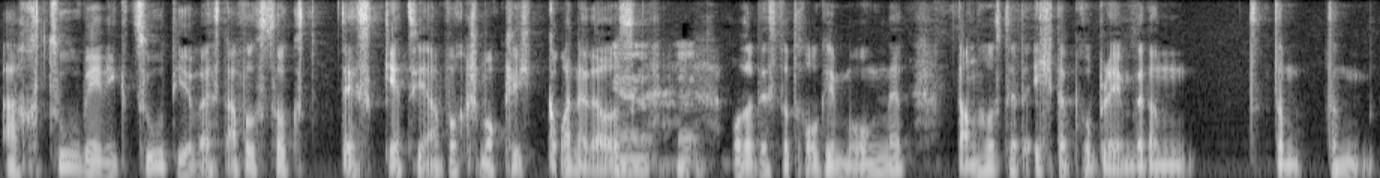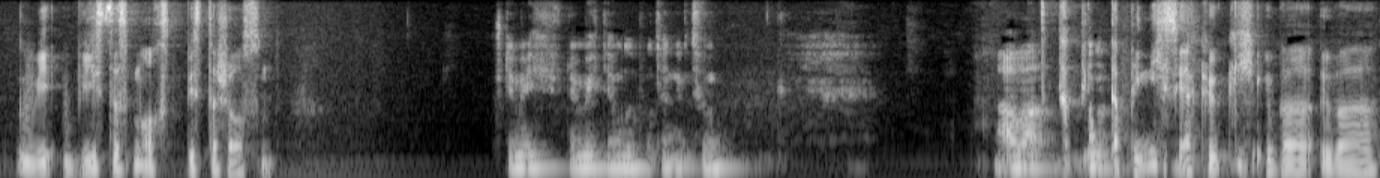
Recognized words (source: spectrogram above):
auch zu wenig zu dir, weil du einfach sagst, das geht sich einfach geschmacklich gar nicht aus. Ja, ja. Oder das vertrage ich morgen nicht, dann hast du halt echt ein Problem, weil dann, dann, dann wie, wie du das machst, bist du erschossen. Stimme ich, stimme ich dir hundertprozentig zu. Aber da bin, da bin, ich sehr glücklich über, über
